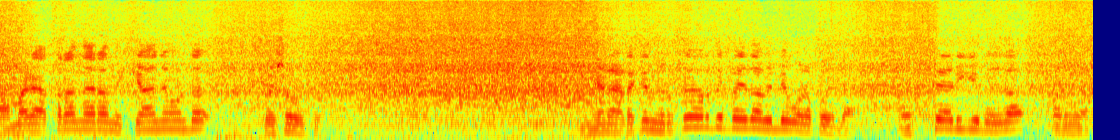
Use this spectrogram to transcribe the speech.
ആ മഴ അത്ര നേരം നിൽക്കാഞ്ഞുകൊണ്ട് രക്ഷപ്പെട്ടു ഇങ്ങനെ ഇടയ്ക്ക് നിർത്തി നിർത്തി പെയ്താൽ വലിയ കുഴപ്പമില്ല. ഒറ്റയടിക്ക് പെയ്താൽ പറയാം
